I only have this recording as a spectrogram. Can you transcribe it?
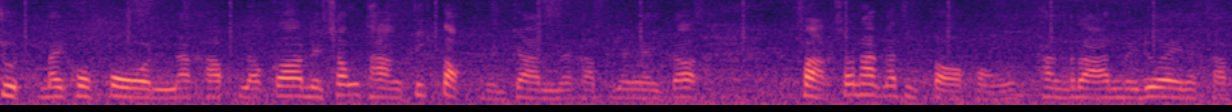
จุดไมโครโฟนนะครับ แล้วก็ในช่องทาง TikTok เหมือนกันนะครับ ยังไงก็ฝากช่องทางการติดต่อของทางร้านไปด้วยนะครับ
